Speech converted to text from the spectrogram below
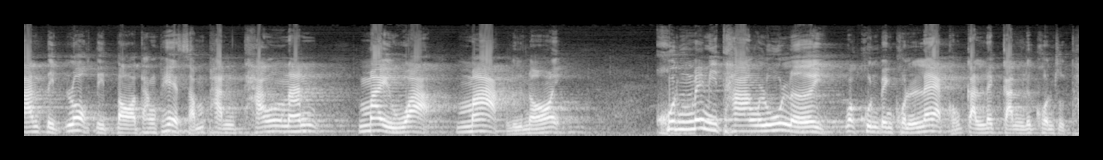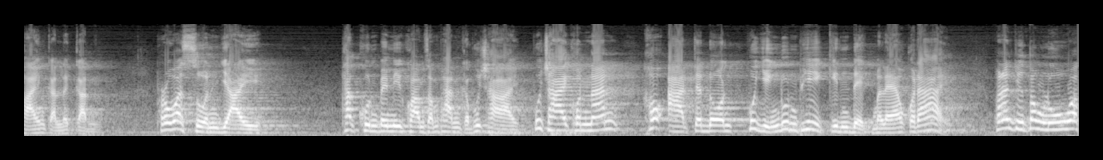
การติดโรคติดต่อทางเพศสัมพันธ์ทั้งนั้น ไม่ว่ามากหรือน้อย คุณไม่มีทางรู้เลยว่าคุณเป็นคนแรกของกันและกัน หรือคนสุดท้ายของกันและกัน เพราะว่าส่วนใหญ่ถ้าคุณไปมีความสัมพันธ์กับผู้ชาย ผู้ชายคนนั้นเขาอาจจะโดนผู้หญิงรุ่นพี่กินเด็กมาแล้วก็ได้ เพราะฉะนั้นจึงต้องรู้ว่า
